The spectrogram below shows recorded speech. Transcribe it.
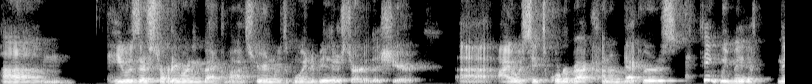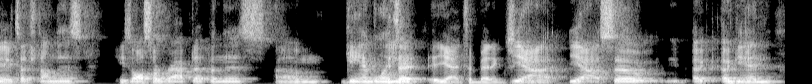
Um, he was their starting running back last year and was going to be their starter this year. Uh, Iowa State's quarterback Hunter Dekkers. I think we may have may have touched on this. He's also wrapped up in this um, gambling. It's a, yeah, it's a betting scandal. Yeah, yeah. So again,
